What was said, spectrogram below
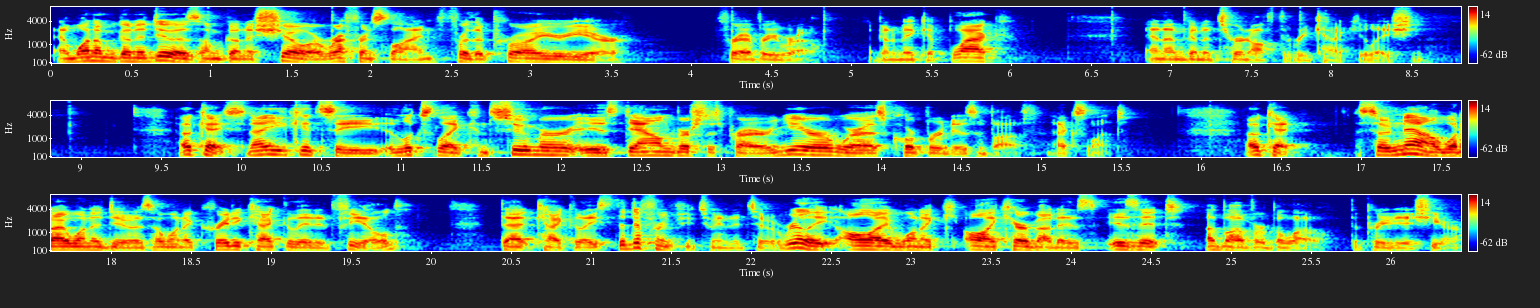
And what I'm going to do is I'm going to show a reference line for the prior year for every row. I'm going to make it black, and I'm going to turn off the recalculation. Okay, so now you can see it looks like consumer is down versus prior year, whereas corporate is above. Excellent. Okay, so now what I want to do is I want to create a calculated field that calculates the difference between the two. Really, all I want to all I care about is is it above or below the previous year.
